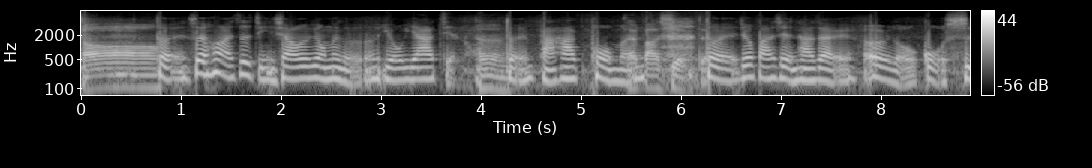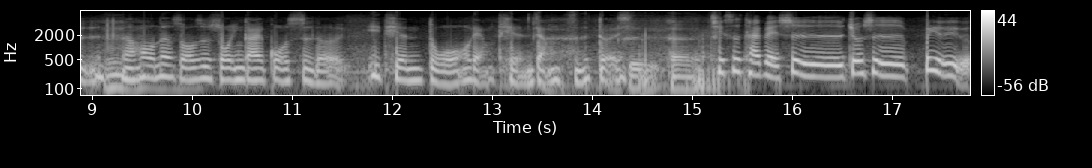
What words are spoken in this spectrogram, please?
哦。对，所以后来是警消用那个油压剪，嗯，对，把他破门。才发现的。对，就发现他在二楼过世，嗯、然后那时候是说应该过世的一天多两天这样子，对。是，嗯。其实台北市就是被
